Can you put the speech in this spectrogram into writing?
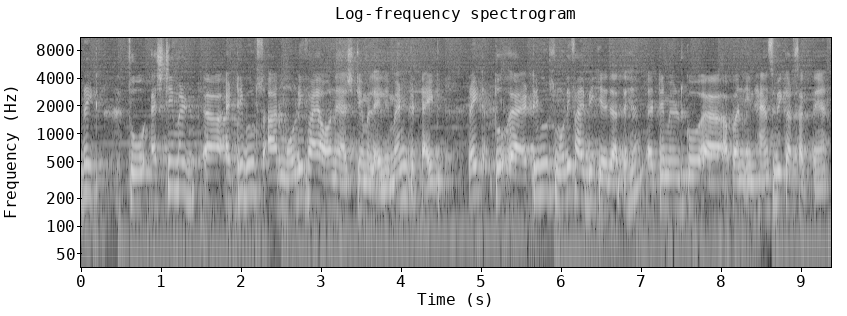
राइट तो H T M L attributes are modify on H T M L element type right तो एट्रीब्यूट्स uh, मॉडिफाई भी किए जाते हैं. एट्रीब्यूट को uh, अपन इन्हेंस भी कर सकते हैं.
